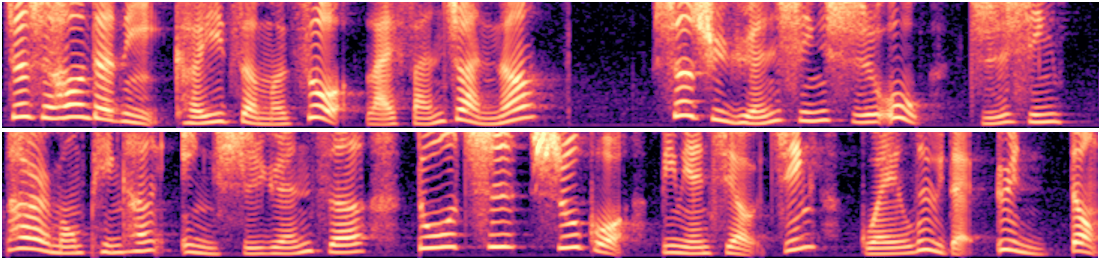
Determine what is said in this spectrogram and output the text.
这时候的你可以怎么做来反转呢？摄取原型食物。执行荷尔蒙平衡饮食原则，多吃蔬果，避免酒精，规律的运动。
